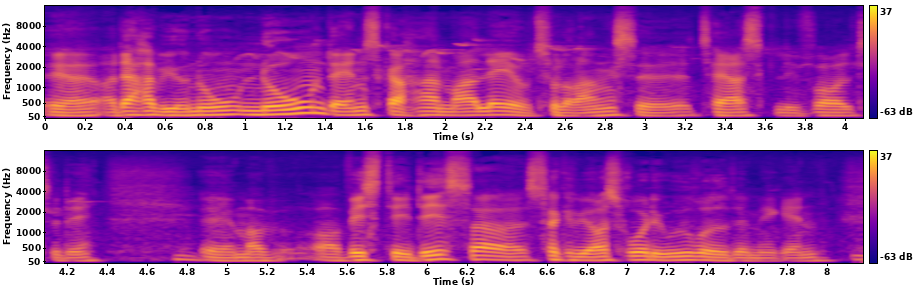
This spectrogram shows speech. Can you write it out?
Øh, og der har vi jo nogen, nogen danskere har en meget lav tolerance tærskel i forhold til det. Mm. Øhm, og, og hvis det er det, så, så kan vi også hurtigt udrydde dem igen. Mm.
